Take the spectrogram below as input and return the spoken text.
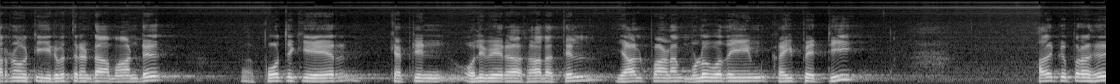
அறுநூற்றி இருபத்தி ரெண்டாம் ஆண்டு போர்த்துகேயர் கேப்டன் ஒலிவேரா காலத்தில் யாழ்ப்பாணம் முழுவதையும் கைப்பற்றி அதற்கு பிறகு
